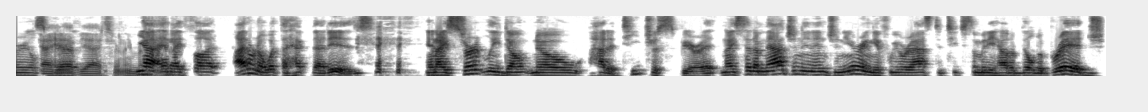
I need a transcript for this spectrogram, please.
entrepreneurial spirit? I have, yeah, I certainly. Yeah, and I thought, I don't know what the heck that is. and I certainly don't know how to teach a spirit. And I said, imagine in engineering, if we were asked to teach somebody how to build a bridge,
